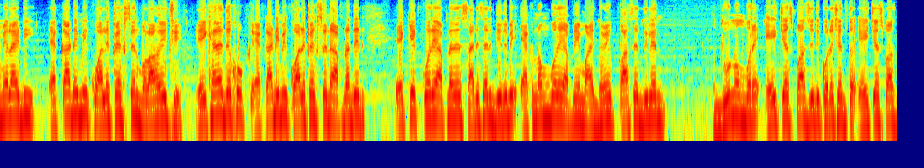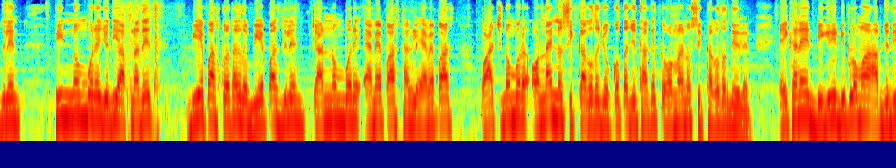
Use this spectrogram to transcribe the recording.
ইমেল আইডি একাডেমিক কোয়ালিফিকেশন বলা হয়েছে। এইখানে দেখো একাডেমিক কোয়ালিফিকেশনে আপনাদের এক এক করে আপনাদের সারি সারি দিয়ে দেবে। এক নম্বরে আপনি মাধ্যমিক পাসে দিলেন, দু নম্বরে এইচএস পাস যদি করেছেন, তো এইচএস পাস দিলেন। তিন নম্বরে যদি আপনাদের বিএ পাস করে থাকে, তো বিএ পাস দিলেন। চার নম্বরে এমএ পাস থাকলে এমএ পাস পাঁচ নম্বরে অন্যান্য শিক্ষাগত যোগ্যতা যদি থাকে, তো অন্যান্য শিক্ষাগত দিলেন। এইখানে ডিগ্রি ডিপ্লোমা যদি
